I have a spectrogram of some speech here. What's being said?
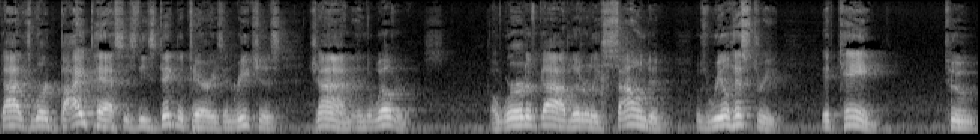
God's word bypasses these dignitaries and reaches John in the wilderness. A word of God literally sounded, it was real history. It came to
